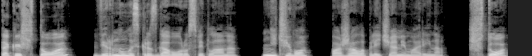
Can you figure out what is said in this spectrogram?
так и что?» Вернулась к разговору Светлана. «Ничего», — пожала плечами Марина. «Что,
